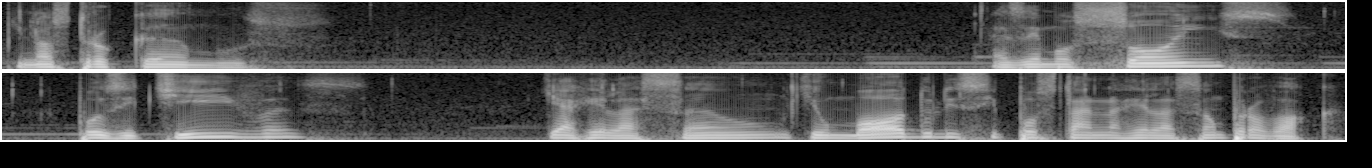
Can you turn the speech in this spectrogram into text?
que nós trocamos. As emoções positivas que a relação, que o modo de se postar na relação provoca.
